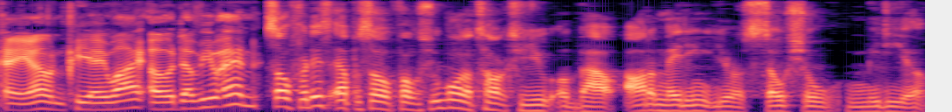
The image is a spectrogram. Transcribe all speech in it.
P-A-Y-O-W-N. So for this episode, folks, we want to talk to you about automating your social media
